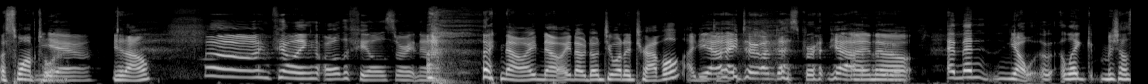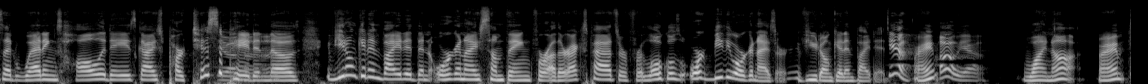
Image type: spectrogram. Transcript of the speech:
A swamp tour. Yeah. You know. Oh, I'm feeling all the feels right now. I know. I know. I know. Don't you want to travel? I do. yeah. I do. I'm desperate. Yeah. I know. And then, you know, like Michelle said, weddings, holidays, guys, participate in Uh-huh. those. If you don't get invited, then organize something for other expats or for locals or be the organizer if you don't get invited. Yeah. Right? Oh, yeah. Why not? Right.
